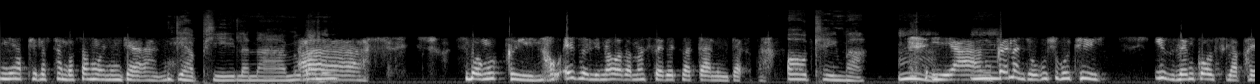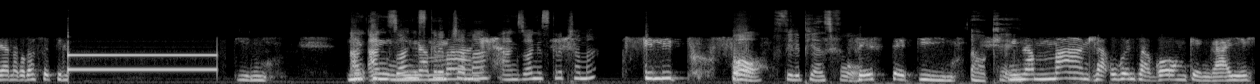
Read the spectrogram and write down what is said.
Ngiyaphila sithanda sami wena njani? Ngiyaphila nami. Ubani? Ah. Sibonga ukugcina uEzelina wakaMasebenzi bakani mntaka. Okay ma. Mm. Yeah, ngicela nje ukusho ukuthi izwi lenkosi lapha yana kwabasethi dini. Angizwanga iscripture ma, angizwanga iscripture ma. Philip 4 oh, Philippians 4 verse 13. Okay. Nginamandla ukwenza konke ngaye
